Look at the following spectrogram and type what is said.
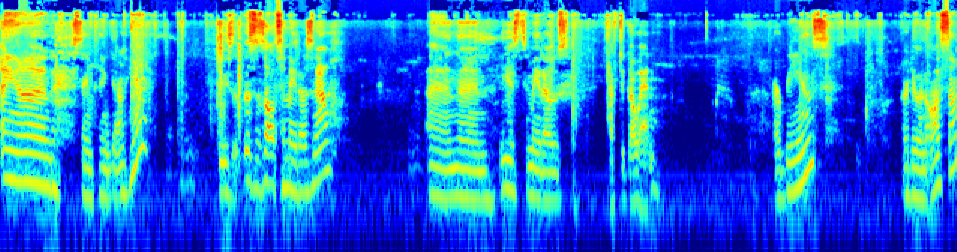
and same thing down here. These, this is all tomatoes now. And then these tomatoes have to go in. Our beans are doing awesome.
